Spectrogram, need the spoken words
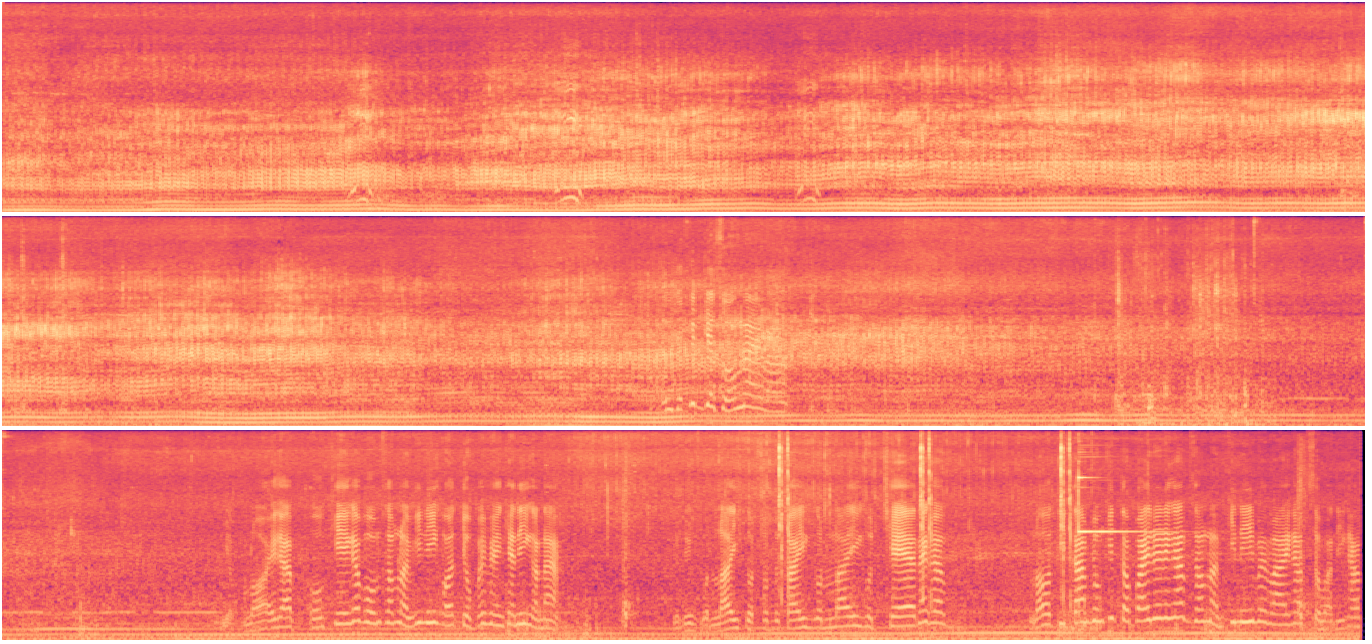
เฮ้ยเฮ้ยเฮ้ยเฮ้ยจะขึ้นแค่สองได้เหรอ เรียบร้อยครับ โอ เคครับผมสำหรับที่นี้ขอจบไว้เพียงแค่นี้ก่อนนะอย่าลืมกดไลค์กดซับสไครต์กดไลค์กดแชร์นะครับรอติดตามชมคลิปต่อไปด้วยนะครับสำหรับที่นี้บ๊ายบายครับ สวัสดีครับ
